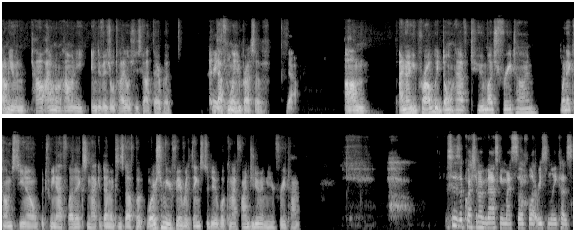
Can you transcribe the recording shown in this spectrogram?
don't even how i don't know how many individual titles she's got there but Crazy. definitely impressive yeah um, I know you probably don't have too much free time when it comes to, you know, between athletics and academics and stuff, but what are some of your favorite things to do? What can I find you doing in your free time? This is a question I've been asking myself a lot recently because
